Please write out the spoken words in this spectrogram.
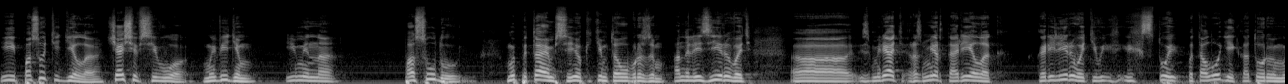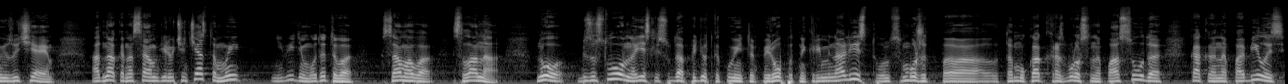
И, по сути дела, чаще всего мы видим именно посуду, мы пытаемся ее каким-то образом анализировать, э, измерять размер тарелок, коррелировать их с той патологией, которую мы изучаем. Однако, на самом деле, очень часто мы не видим вот этого самого слона. Но, безусловно, если сюда придет какой-нибудь, например, опытный криминалист, он сможет по тому, как разбросана посуда, как она побилась,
